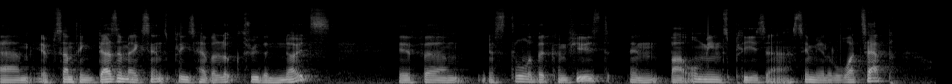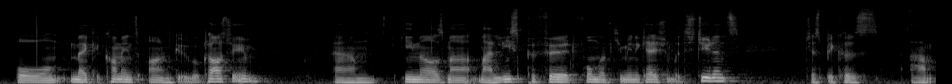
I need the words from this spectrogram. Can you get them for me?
Um, if something doesn't make sense, please have a look through the notes. If um, you're still a bit confused, then by all means, please uh, send me a little WhatsApp or make a comment on Google Classroom. Um, email is my, my least preferred form of communication with students just because um,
